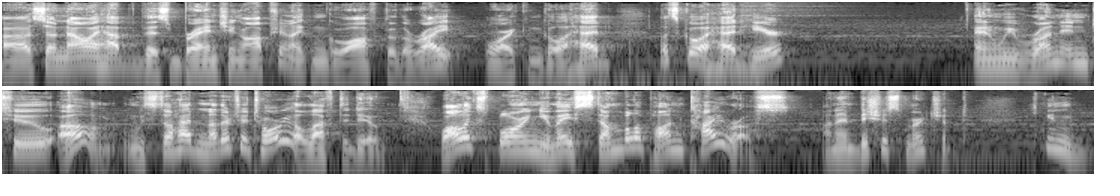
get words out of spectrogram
Uh, so now I have this branching option. I can go off to the right or I can go ahead. Let's go ahead here and we run into, oh, we still had another tutorial left to do. While exploring, you may stumble upon Kairos, an ambitious merchant. He can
